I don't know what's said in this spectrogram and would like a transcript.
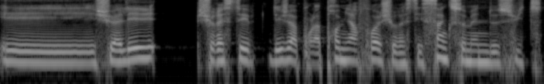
Et je suis allée, je suis restée, déjà pour la première fois, je suis restée cinq semaines de suite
